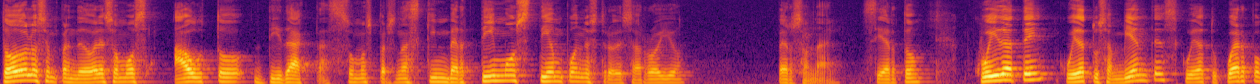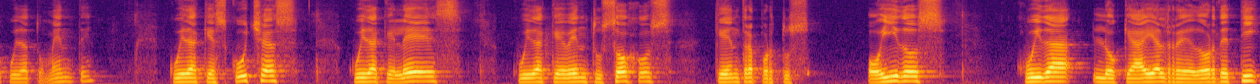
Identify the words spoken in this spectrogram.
Todos los emprendedores somos autodidactas, somos personas que invertimos tiempo en nuestro desarrollo personal, ¿cierto? Cuídate, cuida tus ambientes, cuida tu cuerpo, cuida tu mente, cuida que escuchas, cuida que lees, cuida que ven tus ojos, que entra por tus oídos, cuida lo que hay alrededor de ti,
